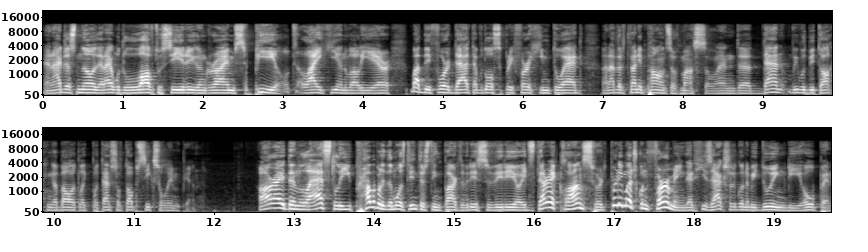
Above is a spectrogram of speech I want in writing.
And I just know that I would love to see Regan Grimes peeled like Iain Valliere, but before that I would also prefer him to add another 20 pounds of muscle and uh, then we would be talking about like potential top 6 Olympian. Alright, and lastly, probably the most interesting part of this video, it's Derek Lunsford pretty much confirming that he's actually gonna be doing the Open.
